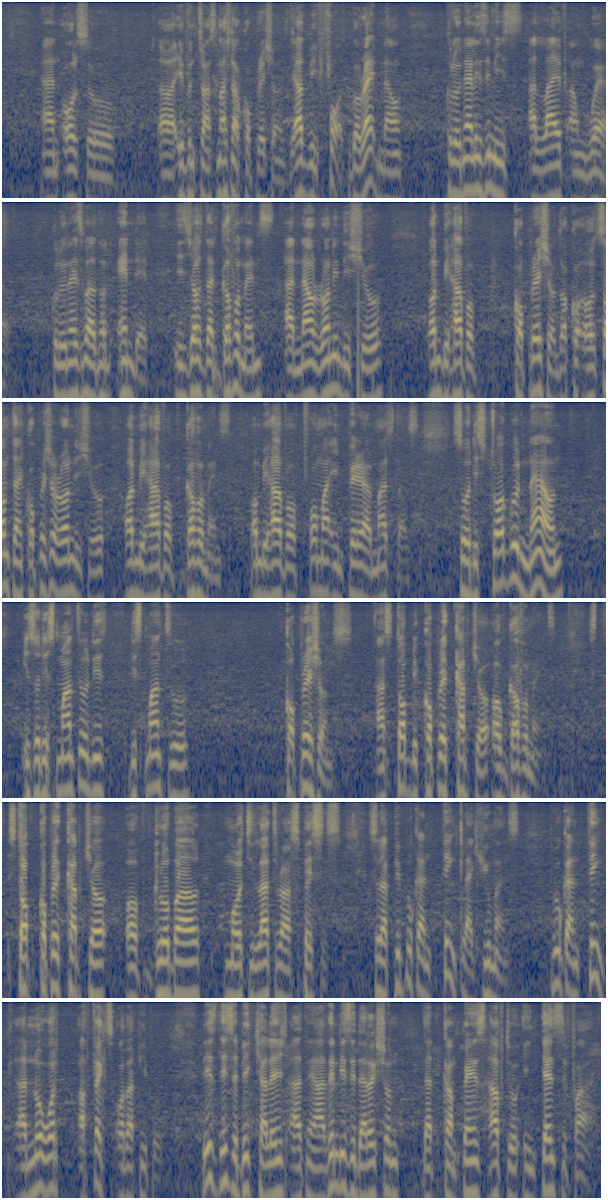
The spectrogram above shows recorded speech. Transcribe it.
and also uh, even transnational corporations. They have to be fought because right now, colonialism is alive and well. Colonialism has not ended. It's just that governments are now running the show on behalf of corporations or, co or sometimes corporations run the show on behalf of governments, on behalf of former imperial masters. So the struggle now is to dismantle this, dismantle corporations and stop the corporate capture of government, St stop corporate capture of global multilateral spaces, so that people can think like humans. People can think and know what affects other people. This, this is a big challenge. I think, I think this is the direction that campaigns have to intensify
